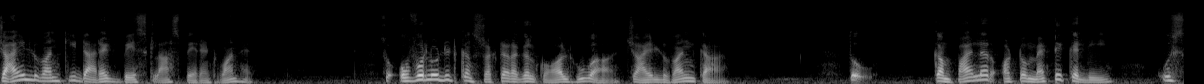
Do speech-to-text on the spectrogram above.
چائلڈ ون کی direct base class parent one ہے۔ سو اوور لوڈیڈ کنسٹرکٹر اگر کال ہوا چائلڈ ون کا، تو کمپائلر آٹومیٹیکلی اس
